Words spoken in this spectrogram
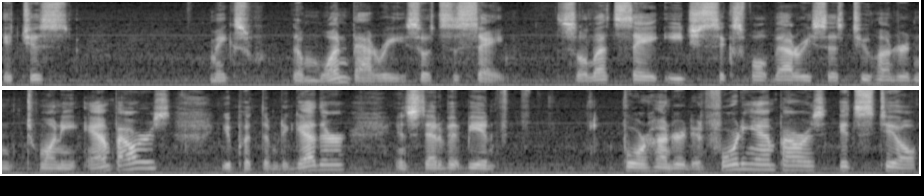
it just makes them one battery so it's the same so let's say each 6 volt battery says 220 amp hours you put them together instead of it being 440 amp hours, it's still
